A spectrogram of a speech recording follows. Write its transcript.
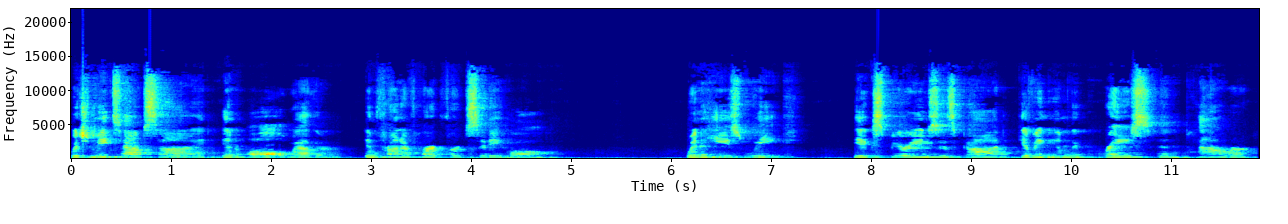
which meets outside in all weather in front of Hartford City Hall. When he's weak, he experiences God giving him the grace and power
